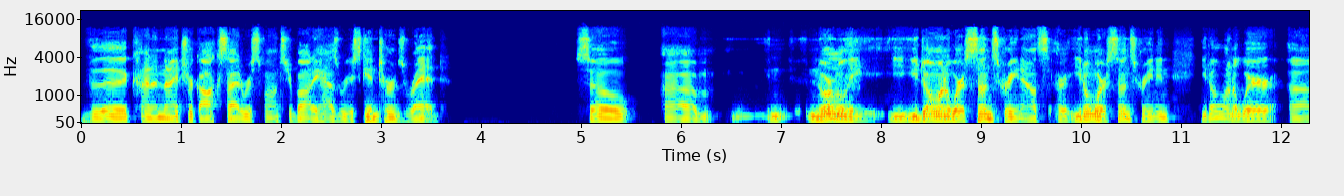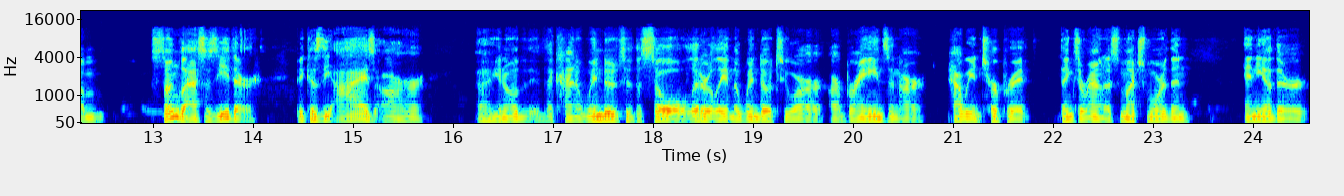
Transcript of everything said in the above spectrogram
the kind of nitric oxide response your body has where your skin turns red. So um, normally you, you, don't want to wear sunscreen out or you don't wear sunscreen and you don't want to wear um, sunglasses either because the eyes are uh, you know the, the, kind of window to the soul literally and the window to our our brains and our how we interpret things around us much more than any other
